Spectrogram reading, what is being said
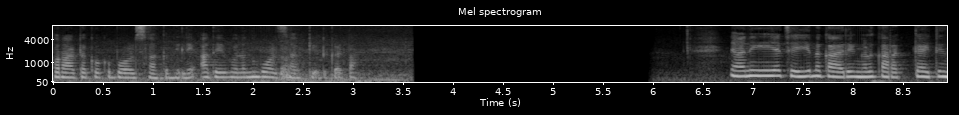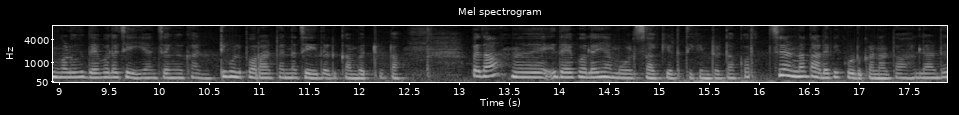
പൊറാട്ടക്കൊക്കെ ബോൾസ് ആക്കുന്നില്ലേ അതേപോലെ ഒന്ന് ബോൾസ് ആക്കി എടുക്കുക കേട്ടോ ഞാൻ ഈ ചെയ്യുന്ന കാര്യങ്ങൾ കറക്റ്റായിട്ട് നിങ്ങൾ ഇതേപോലെ ചെയ്യാൻ നിങ്ങൾക്ക് അടിപൊളി പൊറാട്ട തന്നെ ചെയ്തെടുക്കാൻ പറ്റും കേട്ടോ അപ്പോൾ ഇതാ ഇതേപോലെ ഞാൻ മോൾസാക്കി എടുത്തിട്ടുണ്ട് കേട്ടോ കുറച്ച് എണ്ണ തടവി കൊടുക്കണം കേട്ടോ അല്ലാണ്ട്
